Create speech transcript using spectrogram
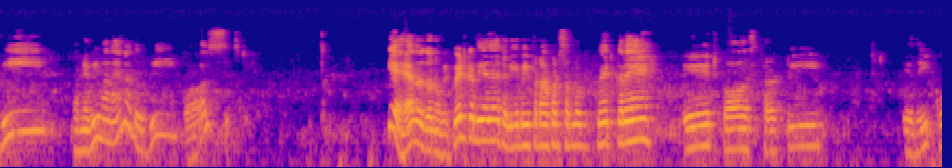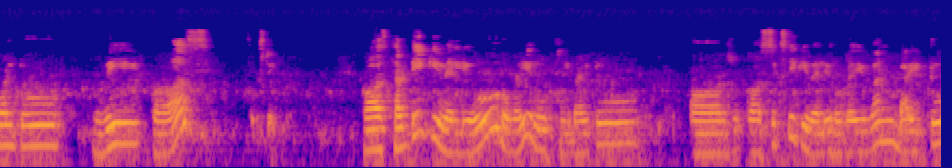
v हमने वी माना है ना तो वी कॉस ये है तो दोनों को इक्वेट कर दिया जाए। चलिए भाई, फटाफट सब लोग इक्वेट करें। Eight cos thirty is equal to v cos sixty cos thirty की वैल्यू हो गई रूट थ्री बाई टू और कॉस सिक्सटी की वैल्यू हो गई वन बाई टू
